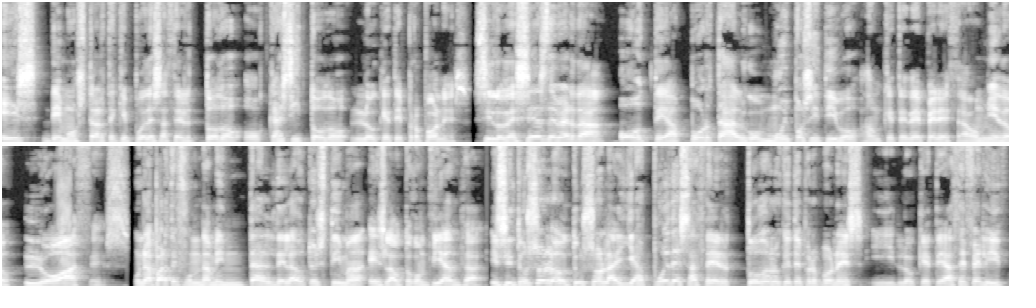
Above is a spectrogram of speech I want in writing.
es demostrarte que puedes hacer todo o casi todo lo que te propones. Si lo deseas de verdad o te aporta algo muy positivo, aunque te dé pereza o miedo, lo haces. Una parte fundamental de la autoestima es la autoconfianza. Y si tú solo o tú sola ya puedes hacer todo lo que te propones y lo que te hace feliz,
